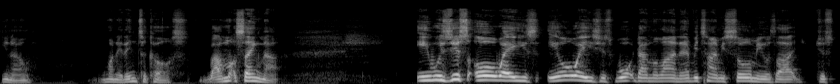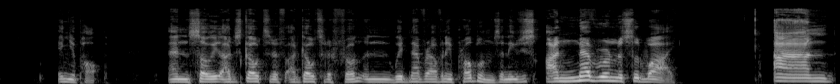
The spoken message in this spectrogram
you know, wanted intercourse. But I'm not saying that. He was just always. He always just walked down the line, and every time he saw me, he was like, "Just in your pop." And so I'd just go to the I'd go to the front, and we'd never have any problems. And he was just I never understood why, and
